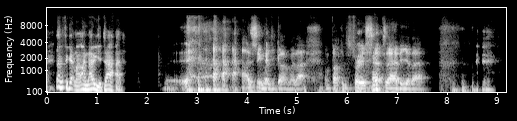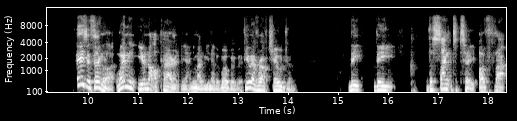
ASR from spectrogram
don't forget, mate. I know your dad. I see where you're going with that. I'm fucking three steps ahead of you there. Here's the thing, right? When you're not a parent yet, and maybe you never will be, but if you ever have children, the the the sanctity of that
